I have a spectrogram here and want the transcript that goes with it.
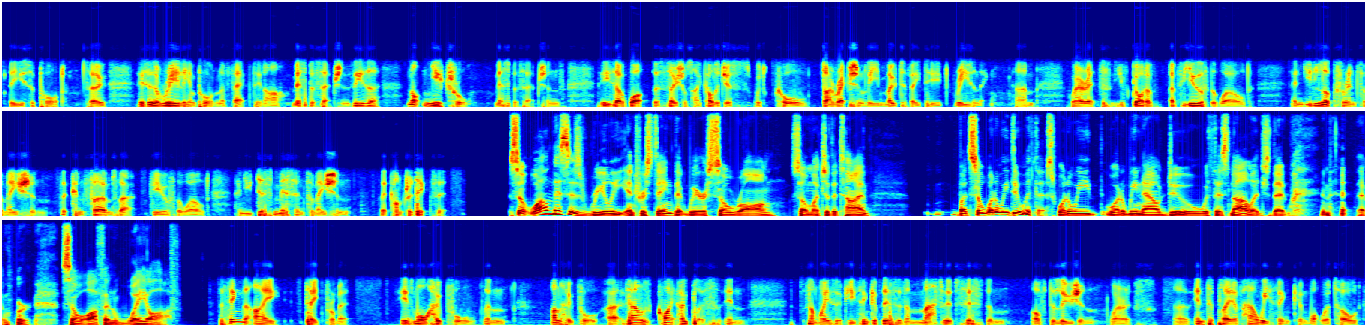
that you support. So this is a really important effect in our misperceptions. These are not neutral misperceptions. These are what the social psychologists would call directionally motivated reasoning, um, where it's you've got a, a view of the world and you look for information that confirms that view of the world and you dismiss information that contradicts it. So while this is really interesting that we're so wrong so much of the time, but so what do we do with this? What do we what do we now do with this knowledge that that we're so often way off? The thing that I take from it is more hopeful than unhopeful. Uh, it sounds quite hopeless in some ways if you think of this as a massive system of delusion where it's uh, interplay of how we think and what we're told.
